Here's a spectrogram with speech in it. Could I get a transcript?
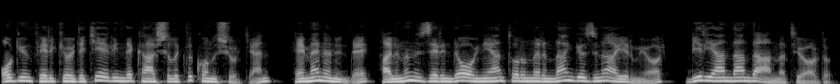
O gün Feriköy'deki evinde karşılıklı konuşurken, hemen önünde, halının üzerinde oynayan torunlarından gözünü ayırmıyor, bir yandan da anlatıyordu.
